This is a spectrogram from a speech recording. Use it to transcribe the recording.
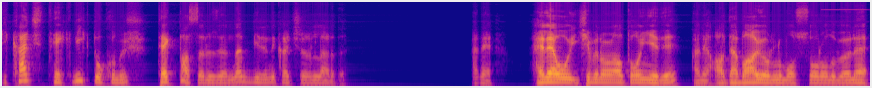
birkaç teknik dokunuş tek paslar üzerinden birini kaçırırlardı. Hani hele o 2016-17 hani Adebayor'lu Mossoroğlu böyle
